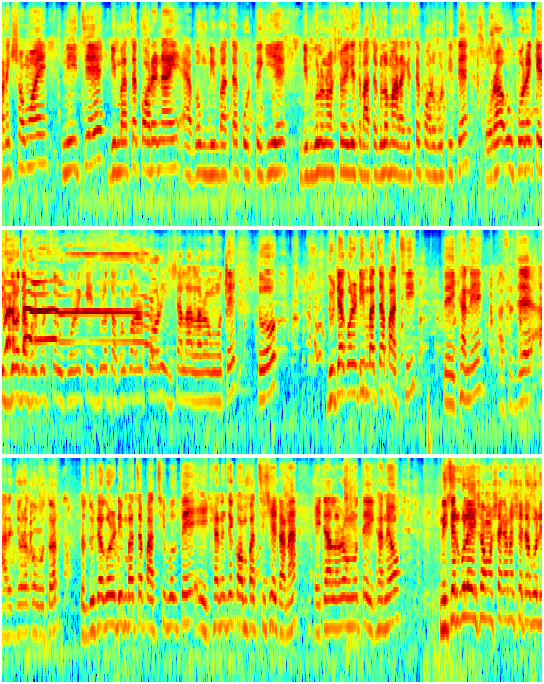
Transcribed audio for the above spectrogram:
অনেক সময় নিচে ডিম বাচ্চা করে নাই এবং ডিম বাচ্চা করতে গিয়ে ডিমগুলো নষ্ট হয়ে গেছে, বাচ্চাগুলো মারা গেছে। পরবর্তীতে ওরা উপরে কেজগুলো দখল করছে। উপরে কেজগুলো দখল করার পর ইনশাল্লাহ আল্লাহ রহমতে তো দুইটা করে ডিম বাচ্চা পাচ্ছি। তো এইখানে আছে যে আরেক জোড়া কবুতর। তো দুইটা করে ডিম বাচ্চা পাচ্ছি বলতে এইখানে যে কম পাচ্ছি সেটা না। এটা আল্লাহর রহমতে এখানেও নিচেরগুলো এই সমস্যা কেন সেটা বলি।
